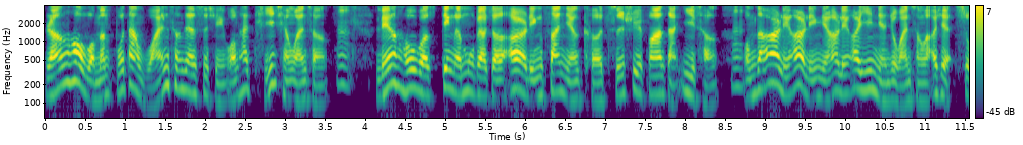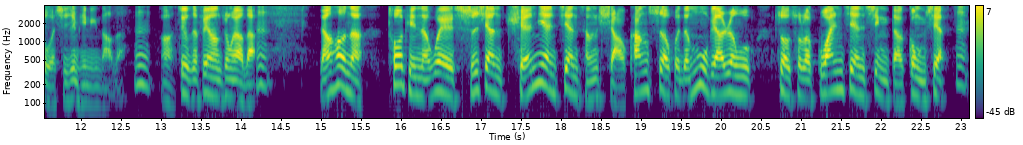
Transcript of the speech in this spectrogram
然后我们不但完成这件事情，我们还提前完成。嗯，联合国定了目标，叫做二零三年可持续发展议程。嗯，我们在二零二零年、二零二一年就完成了，而且是我习近平领导的。嗯，啊，这个是非常重要的。嗯，然后呢，脱贫呢，为实现全面建成小康社会的目标任务。做出了关键性的贡献。嗯，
